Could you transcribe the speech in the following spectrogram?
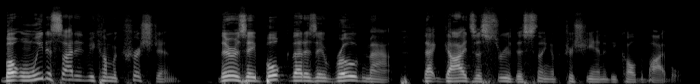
but when we decided to become a Christian, there is a book that is a roadmap that guides us through this thing of Christianity called the Bible.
